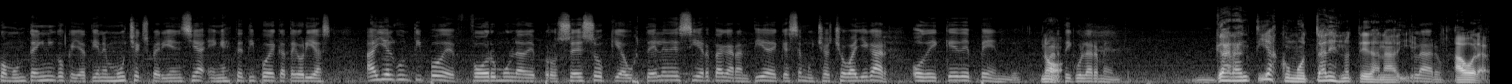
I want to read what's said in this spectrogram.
como un técnico que ya tiene mucha experiencia en este tipo de categorías, ¿hay algún tipo de fórmula, de proceso que a usted le dé cierta garantía de que ese muchacho va a llegar? ¿O de qué depende No. particularmente? Garantías como tales no te da nadie. Claro. Ahora,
